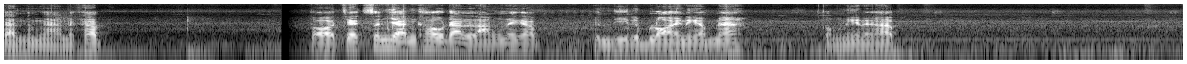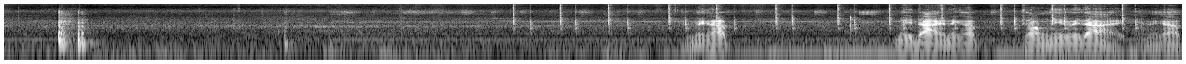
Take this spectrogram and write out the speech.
การทำงานนะครับ ต่อแจ็คสัญญาณเข้าด้านหลังนะครับ เป็นที่เรียบร้อยนะครับนะ ตรงนี้นะครับเห็นไหมครับ ไม่ได้นะครับ ช่องนี้ไม่ได้เห็นะครับ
